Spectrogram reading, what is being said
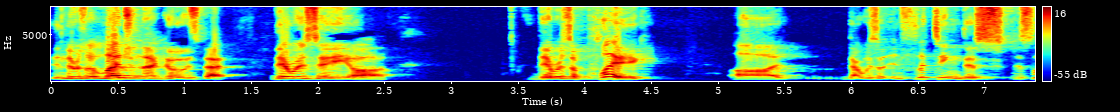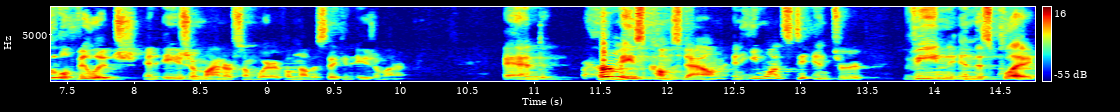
And there's a legend that goes that there was a uh, there was a plague uh, that was inflicting this this little village in Asia Minor somewhere, if I'm not mistaken, Asia Minor. And Hermes comes down and he wants to intervene in this plague.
